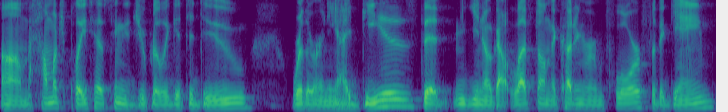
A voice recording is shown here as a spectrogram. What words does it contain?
Um, how much playtesting did you really get to do? Were there any ideas that you know got left on the cutting room floor for the game?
